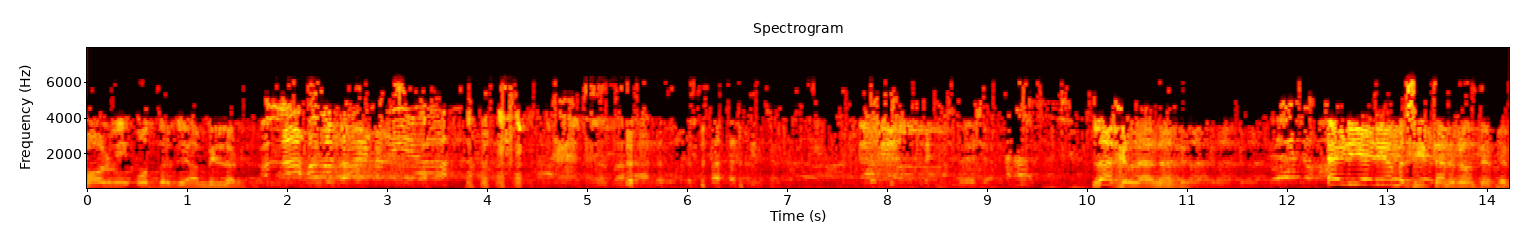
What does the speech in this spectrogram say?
مولوی ادھر گیا ملڑ۔ لکھ لانا ایڈی ایڈیاں مسیطا روندے پھر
